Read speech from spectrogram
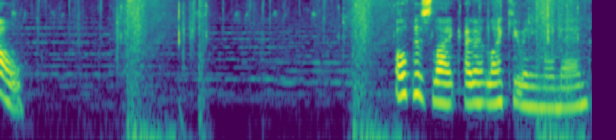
Ow! Olga's like, I don't like you anymore, man.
